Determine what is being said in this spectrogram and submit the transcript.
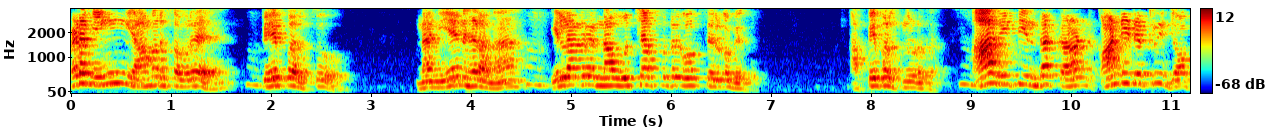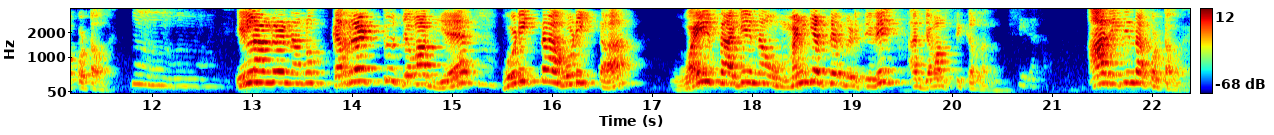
ಮೇಡಮ್ ಹಿಂಗ್ ಯಾಮರ್ಸ್ ಅವ್ರೆ ಪೇಪರ್ಸ್ ನಾನು ಏನ್ ಹೇಳೋಣ ಇಲ್ಲಾಂದ್ರೆ ನಾವು ಉಚ್ಚಾಸ್ಪತ್ರೆಗೆ ಹೋಗಿ ಸೇರ್ಕೋಬೇಕು. ಆ ಪೇಪರ್ಸ್ ನೋಡಿದ್ರೆ. ಆ ರೀತಿಯಿಂದ ಕಾಂಡಿಡೇಟರಿ ಜವಾಬ್ ಕೊಟ್ಟವ್ರೆ. ಇಲ್ಲಾಂದ್ರೆ ನಾನು ಕರೆಕ್ಟ್ ಜವಾಬ್ಗೆ. ಹುಡುಕ್ತಾ ಹುಡುಕ್ತಾ ವಯಸ್ಸಾಗಿ ನಾವು ಮಣ್ಗೆ ಸೇರ್ಬಿಡ್ತೀವಿ ಆ ಜವಾಬ್ ಸಿಕ್ಕಲ್ಲ ಆ ರೀತಿಯಿಂದ ಕೊಟ್ಟವ್ರೆ.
